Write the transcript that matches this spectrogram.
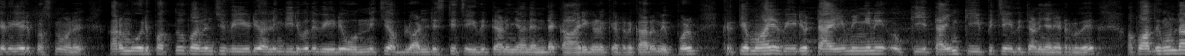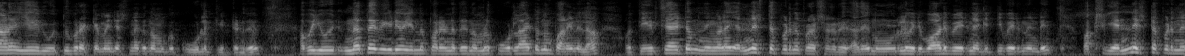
ചെറിയൊരു പ്രശ്നമാണ്. കാരണം ഒരു പത്ത് പതിനഞ്ച് വീഡിയോ അല്ലെങ്കിൽ ഇരുപത് വീഡിയോ ഒന്നിച്ച് അപ്ലോ അൺലിസ്റ്റ് ചെയ്തിട്ടാണ് ഞാൻ എന്റെ കാര്യങ്ങൾ കേട്ടത്. കാരണം ഇപ്പോഴും കൃത്യമായ വീഡിയോ ടൈമിങ്ങിന് ടൈം കീപ്പ് ചെയ്തിട്ടാണ് ഞാൻ ഇടുന്നത്. അപ്പോൾ അതുകൊണ്ടാണ് ഈ യൂട്യൂബ് റെക്കമെൻഡേഷനൊക്കെ നമുക്ക് കൂടുതൽ കിട്ടുന്നത്. അപ്പോൾ ഇന്നത്തെ വീഡിയോ എന്ന് പറയുന്നത് നമ്മൾ കൂടുതലായിട്ടൊന്നും പറയുന്നില്ല. അപ്പോൾ തീർച്ചയായിട്ടും നിങ്ങൾ എന്നെ ഇഷ്ടപ്പെടുന്ന പ്രേക്ഷകർ അതായത് നൂറിൽ ഒരുപാട് പേര് നെഗറ്റീവ് വരുന്നുണ്ട്. പക്ഷെ എന്നെ ഇഷ്ടപ്പെടുന്ന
